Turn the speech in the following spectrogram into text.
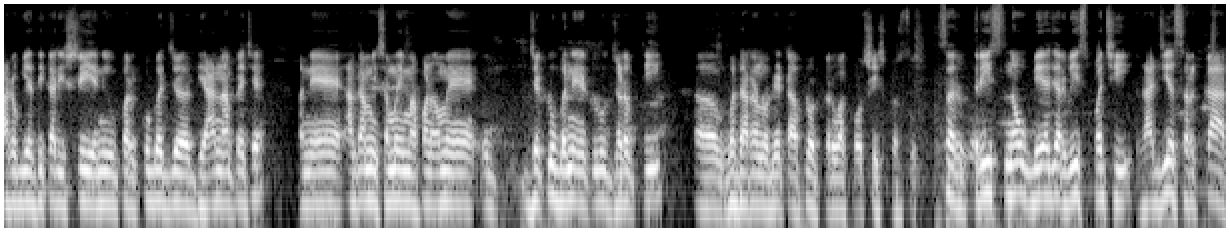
આરોગ્ય અધિકારી શ્રી એની ઉપર ખૂબ જ ધ્યાન આપે છે અને આગામી સમયમાં પણ અમે જેટલું બને એટલું ઝડપથી વધારાનો ડેટા અપલોડ કરવા કોશિશ કરશું. સર, ત્રીસ નવ બે હજાર વીસ પછી રાજ્ય સરકાર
